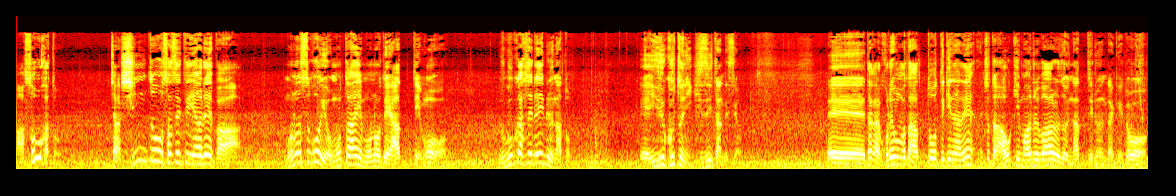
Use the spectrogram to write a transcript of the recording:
あ、そうかと。じゃあ振動させてやれば、ものすごい重たいものであっても、動かせれるなと、え、いうことに気づいたんですよ。えー、だからこれもまた圧倒的なね、ちょっと青木丸ワールドになってるんだけど、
